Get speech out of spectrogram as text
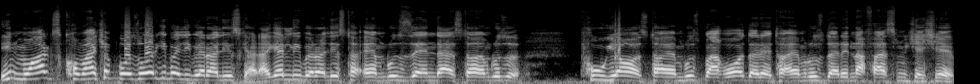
این مارکس کمک بزرگی به لیبرالیسم کرد. اگر لیبرالیسم تا امروز زنده است تا امروز پویاست تا امروز بقا داره تا امروز داره نفس می‌کشه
